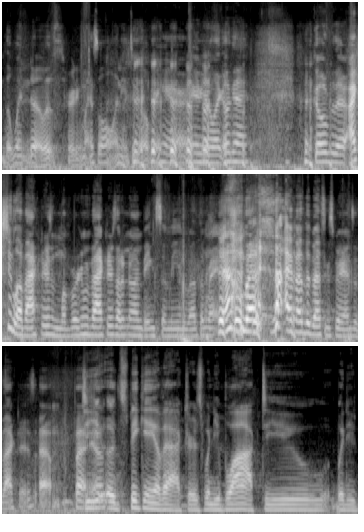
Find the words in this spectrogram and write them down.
the window is hurting my soul. I need to go over here. And you're like, okay, go over there. I actually love actors and love working with actors. I don't know I'm being so mean about them right now, but I've had the best experience with actors. Um, but, do you, uh, speaking of actors, when you block, do you, when you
